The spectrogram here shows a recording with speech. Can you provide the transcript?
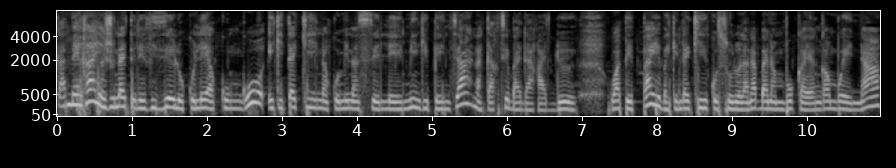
Kamera ya journal televise lokole ya Congo ekitaki na komina Nsele, mingi mpenza na quartier Badara 2. wapi epai bakendaki kosolola na bana mboka ya ngambo ena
